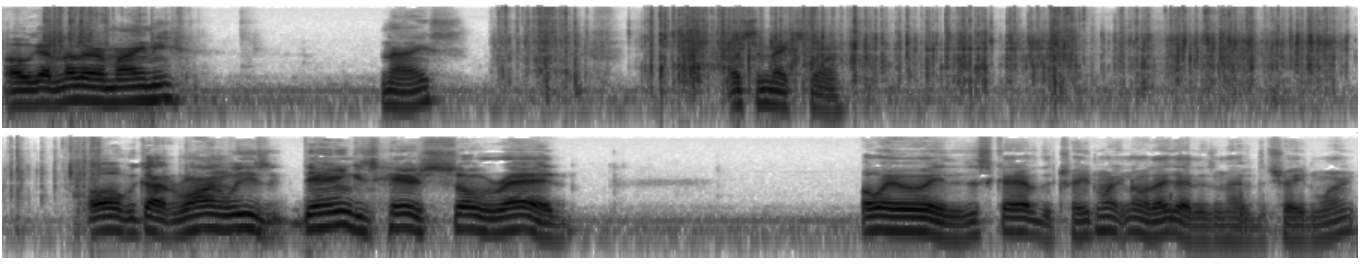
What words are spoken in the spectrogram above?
Oh, we got another Hermione. Nice. What's the next one? Oh, we got Ron Weasley. Dang, his hair's so red. Oh, wait, wait, wait. Does this guy have the trademark? No, that guy doesn't have the trademark.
